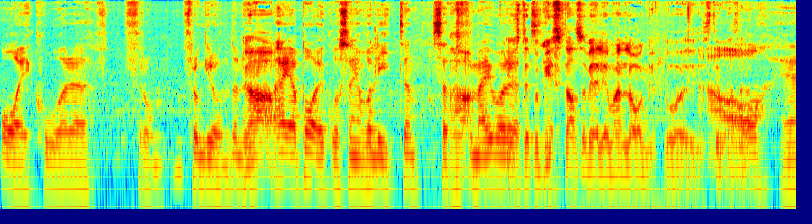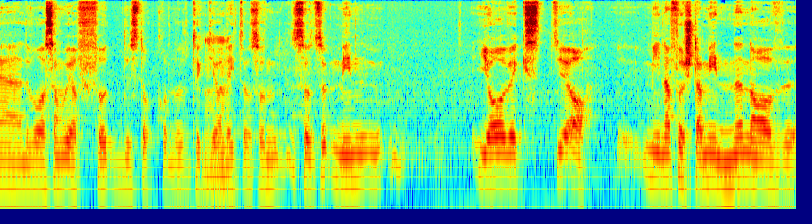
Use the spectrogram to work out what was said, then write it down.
aik från, från grunden. Ja. Jag hejar på AIK sedan jag var liten. Så för mig var det... Just det, på Bistan så väljer man lag på stora Ja, eh, det var sen var jag född i Stockholm. Då tyckte mm. jag lite... Så, så, så min... Jag växte... Ja, mina första minnen av,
